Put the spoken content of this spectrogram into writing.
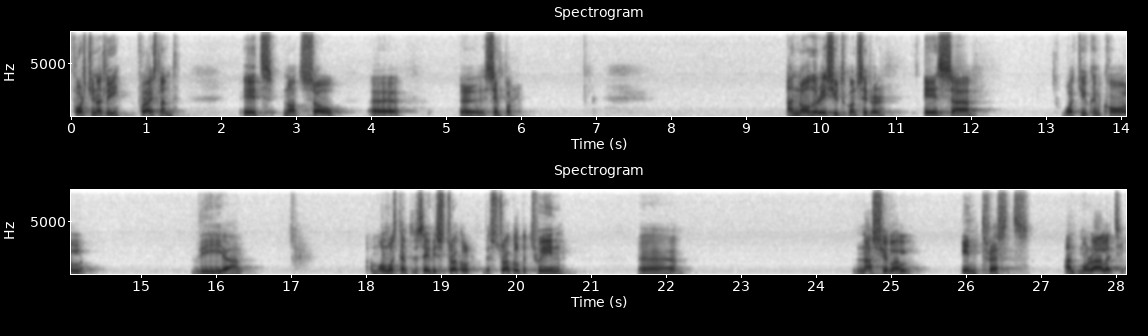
fortunately for Iceland, it's not so uh, uh, simple. Another issue to consider is uh, what you can call the, uh, I'm almost tempted to say the struggle, the struggle between uh, national interests and morality.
